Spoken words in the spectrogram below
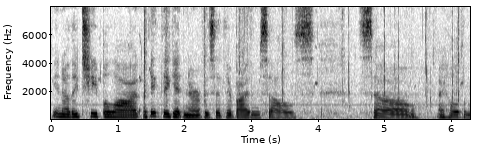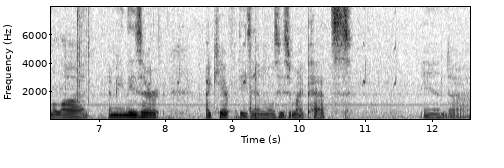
you know, they cheep a lot. I think they get nervous that they're by themselves. So I hold them a lot. I mean, these are, I care for these animals. These are my pets. And uh,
